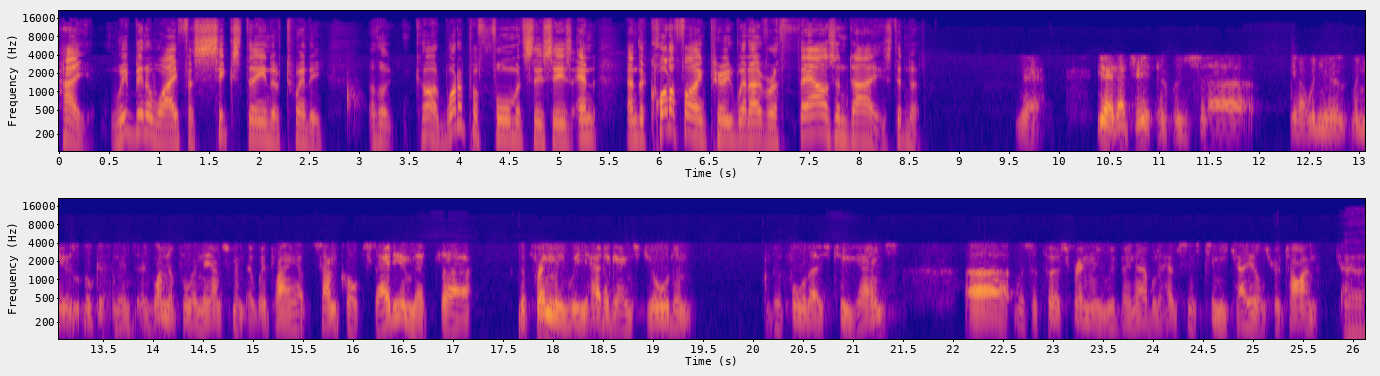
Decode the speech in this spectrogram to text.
"Hey, we've been away for 16 of 20," I thought, "God, what a performance this is!" And and the qualifying period went over a thousand days, didn't it? Yeah, yeah, that's it. It was, uh, you know, when you when you look at the wonderful announcement that we're playing at Suncorp Stadium, that uh, the friendly we had against Jordan before those two games uh, was the first friendly we've been able to have since Timmy Cahill's retirement. Yeah.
